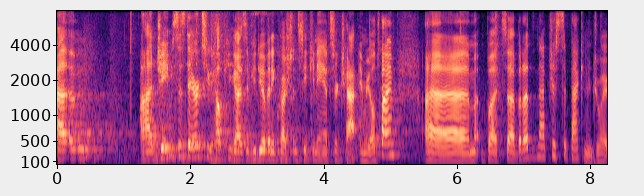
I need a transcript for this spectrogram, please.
Um, uh, James is there to help you guys. If you do have any questions, he can answer chat in real time. Um, but uh, but other than that, just sit back and enjoy.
